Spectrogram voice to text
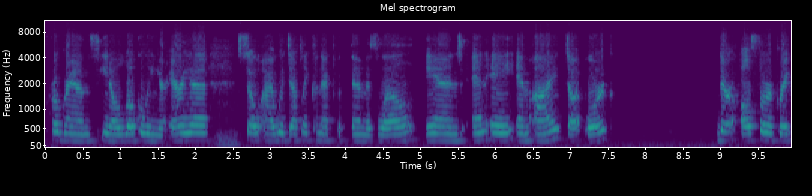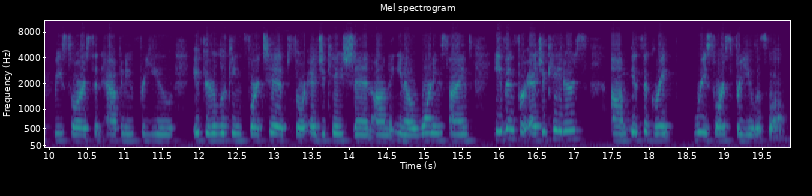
programs, you know, locally in your area. Mm-hmm. So I would definitely connect with them as well. And nami.org. They're also a great resource and avenue for you if you're looking for tips or education on, you know, warning signs. Even for educators, um, it's a great resource for you as well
